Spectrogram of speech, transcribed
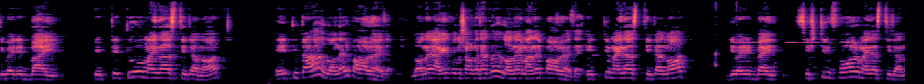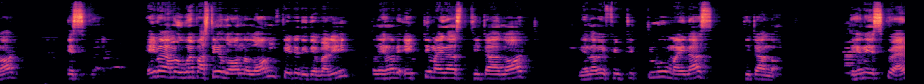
divided by fifty two minus theta nought এই টুটা লনের পাওয়ার হয়ে যাবে লনের আগে কোনো সংখ্যা থাকলে লনের মানের পাওয়ার হয়ে যায়। Eighty minus theta nought divided by sixty four minus theta nought square এইবার আমরা উভয় পাশ থেকে লন লন কেটে দিতে পারি। তাহলে এখানে হবে এইটটি মাইনাস থিটা নট এখানে হবে fifty two minus theta nought এখানে স্কোয়ার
